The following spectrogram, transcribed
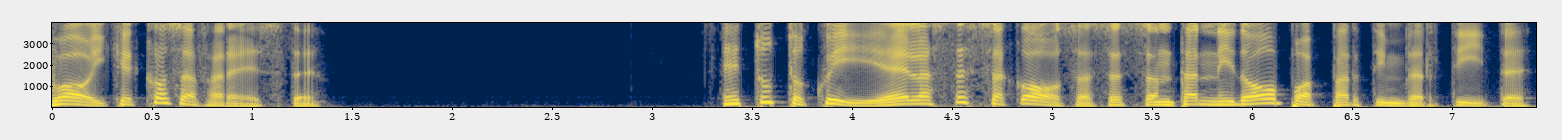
voi che cosa fareste? È tutto qui, è la stessa cosa 60 anni dopo a parti invertite.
